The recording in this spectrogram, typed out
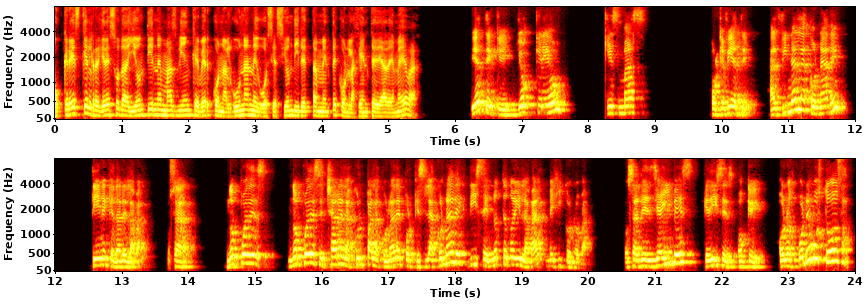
¿O crees que el regreso de Ayón tiene más bien que ver con alguna negociación directamente con la gente de Ademeva? Fíjate que yo creo que es más, porque fíjate, al final la CONADE tiene que dar el aval. O sea, no puedes, no puedes echarle la culpa a la CONADE porque si la CONADE dice no te doy el aval, México no va. O sea, desde ahí ves que dices, ok, o nos ponemos todos a,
